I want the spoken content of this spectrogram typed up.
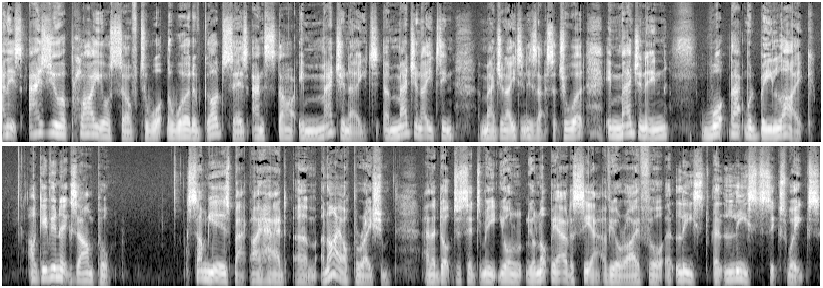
And it's as you apply yourself to what the Word of God says and start imaginate, imaginating, imaginating, is that such a word? Imagining what that would be like. I'll give you an example. Some years back, I had um, an eye operation, and the doctor said to me, "You'll you'll not be able to see out of your eye for at least at least six weeks."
